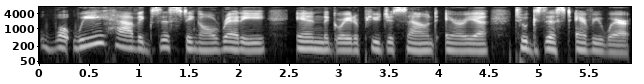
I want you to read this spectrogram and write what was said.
what we have existing already in the greater Puget Sound area to exist everywhere,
